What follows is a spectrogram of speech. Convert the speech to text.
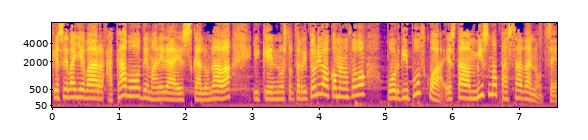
que se va a llevar a cabo de manera escalonada y que en nuestro territorio ha comenzado por Guipúzcoa esta misma pasada noche.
